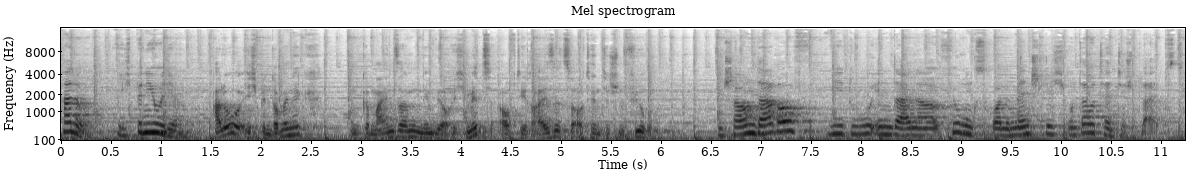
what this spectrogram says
Hallo, ich bin Julia. Hallo, ich bin Dominik und gemeinsam nehmen wir euch mit auf die Reise zur authentischen Führung. Und schauen darauf, wie du in deiner Führungsrolle menschlich und authentisch bleibst.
